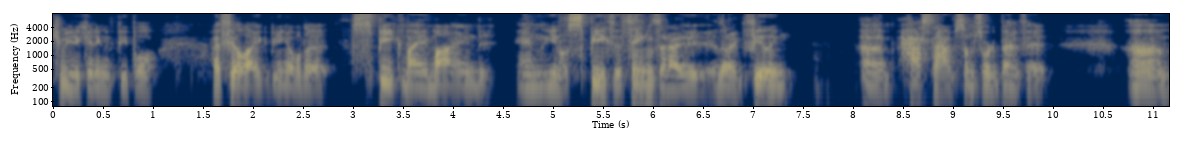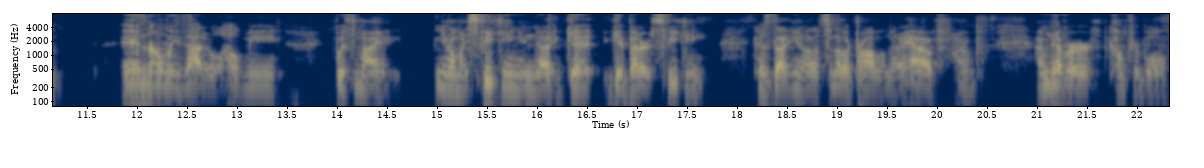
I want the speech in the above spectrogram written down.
communicating with people. I feel like being able to speak my mind and, you know, speak the things that I, that I'm feeling, um, has to have some sort of benefit. Um, and not only that, it'll help me with my, you know, my speaking and uh, get, get better at speaking. Cause that, you know, that's another problem that I have. I'm, I'm never comfortable,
